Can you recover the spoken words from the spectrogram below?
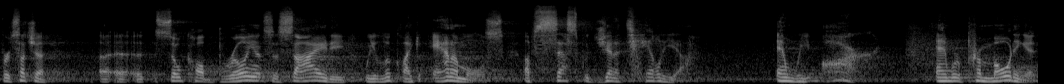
for such a, a, a so called brilliant society. We look like animals obsessed with genitalia. And we are. And we're promoting it.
